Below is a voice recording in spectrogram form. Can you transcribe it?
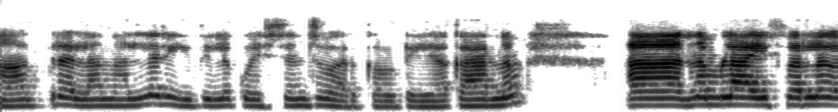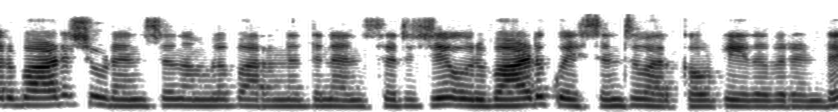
മാത്രമല്ല നല്ല രീതിയിൽ ക്വസ്റ്റ്യൻസ് വർക്ക്ഔട്ട് ചെയ്യുക. കാരണം നമ്മൾ ഐഫറിൽ ഒരുപാട് സ്റ്റുഡൻസ് നമ്മൾ പറഞ്ഞതിനനുസരിച്ച് ഒരുപാട് ക്വസ്റ്റ്യൻസ് വർക്ക്ഔട്ട് ചെയ്തവരുണ്ട്.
